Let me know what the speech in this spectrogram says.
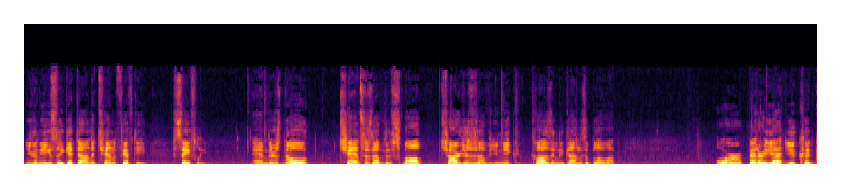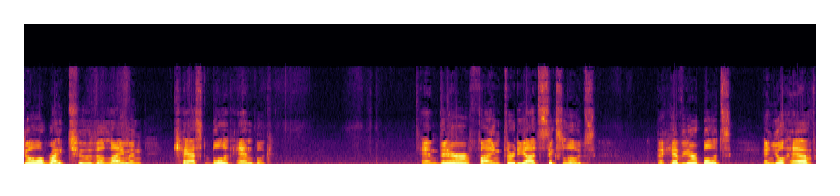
you can easily get down to 1050 safely. And there's no chances of the small charges of unique causing the guns to blow up. Or better yet, you could go right to the Lyman Cast Bullet Handbook and there find 30 6 loads, the heavier bullets, and you'll have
